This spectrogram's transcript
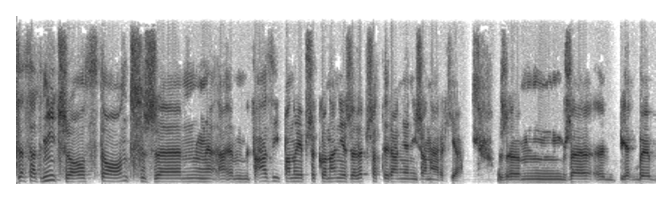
Zasadniczo stąd, że mm, w Azji panuje przekonanie, że lepsza tyrania niż anarchia. Że, mm, że jakby,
